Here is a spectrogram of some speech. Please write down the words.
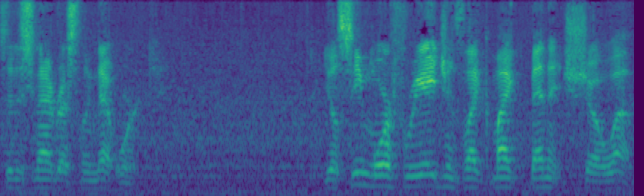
to this United Wrestling Network. You'll see more free agents like Mike Bennett show up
